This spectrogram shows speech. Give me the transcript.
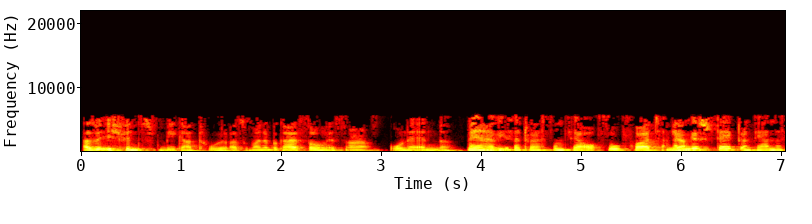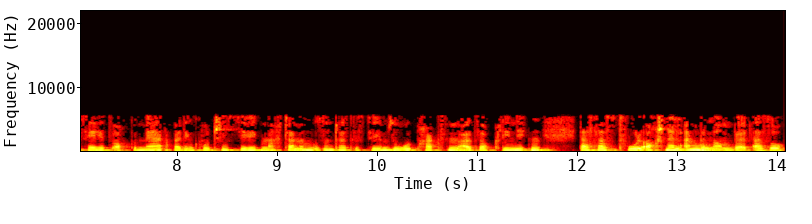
also ich finde es mega toll. Also meine Begeisterung ist da ohne Ende. Ja, wie gesagt, du hast uns ja auch sofort ja. angesteckt und wir haben das ja jetzt auch gemerkt bei den Coachings, die wir gemacht haben im Gesundheitssystem, sowohl Praxen als auch Kliniken, dass das Tool auch schnell angenommen wird. Also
